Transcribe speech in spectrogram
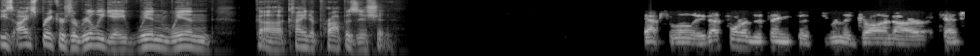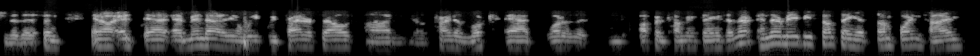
these icebreakers are really a win win uh, kind of proposition. Absolutely, that's one of the things that's really drawn our attention to this. And you know, at, at, at MnDOT, you know, we, we pride ourselves on you know trying to look at what are the up and coming things, and there and there may be something at some point in time,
